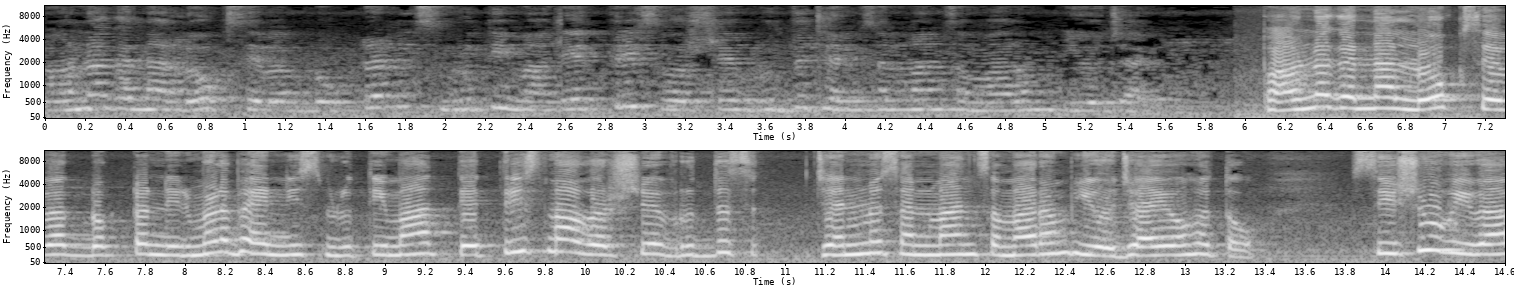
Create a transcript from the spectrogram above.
ભાવનગરના લોકસેવક ડોક્ટરની સ્મૃતિમાં તેત્રીસ વર્ષે વૃદ્ધ જનસન્માન સમારંભ યોજાયો. ભાવનગરના લોકસેવક ડોક્ટર નિર્મળભાઈની સ્મૃતિમાં તેત્રીસમા વર્ષે વૃદ્ધ જન્મ સન્માન સમારંભ યોજાયો હતો. શિશુ વિવાહ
